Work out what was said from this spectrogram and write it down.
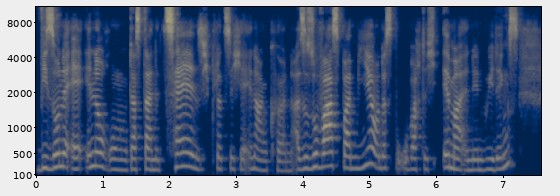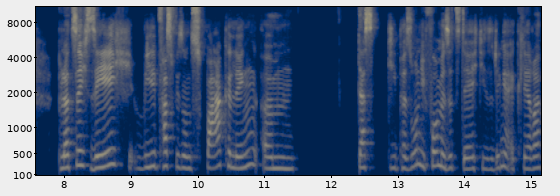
Wie so eine Erinnerung, dass deine Zellen sich plötzlich erinnern können. Also so war es bei mir und das beobachte ich immer in den Readings. Plötzlich sehe ich wie fast wie so ein Sparkling, ähm, dass die Person, die vor mir sitzt, der ich diese Dinge erkläre,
